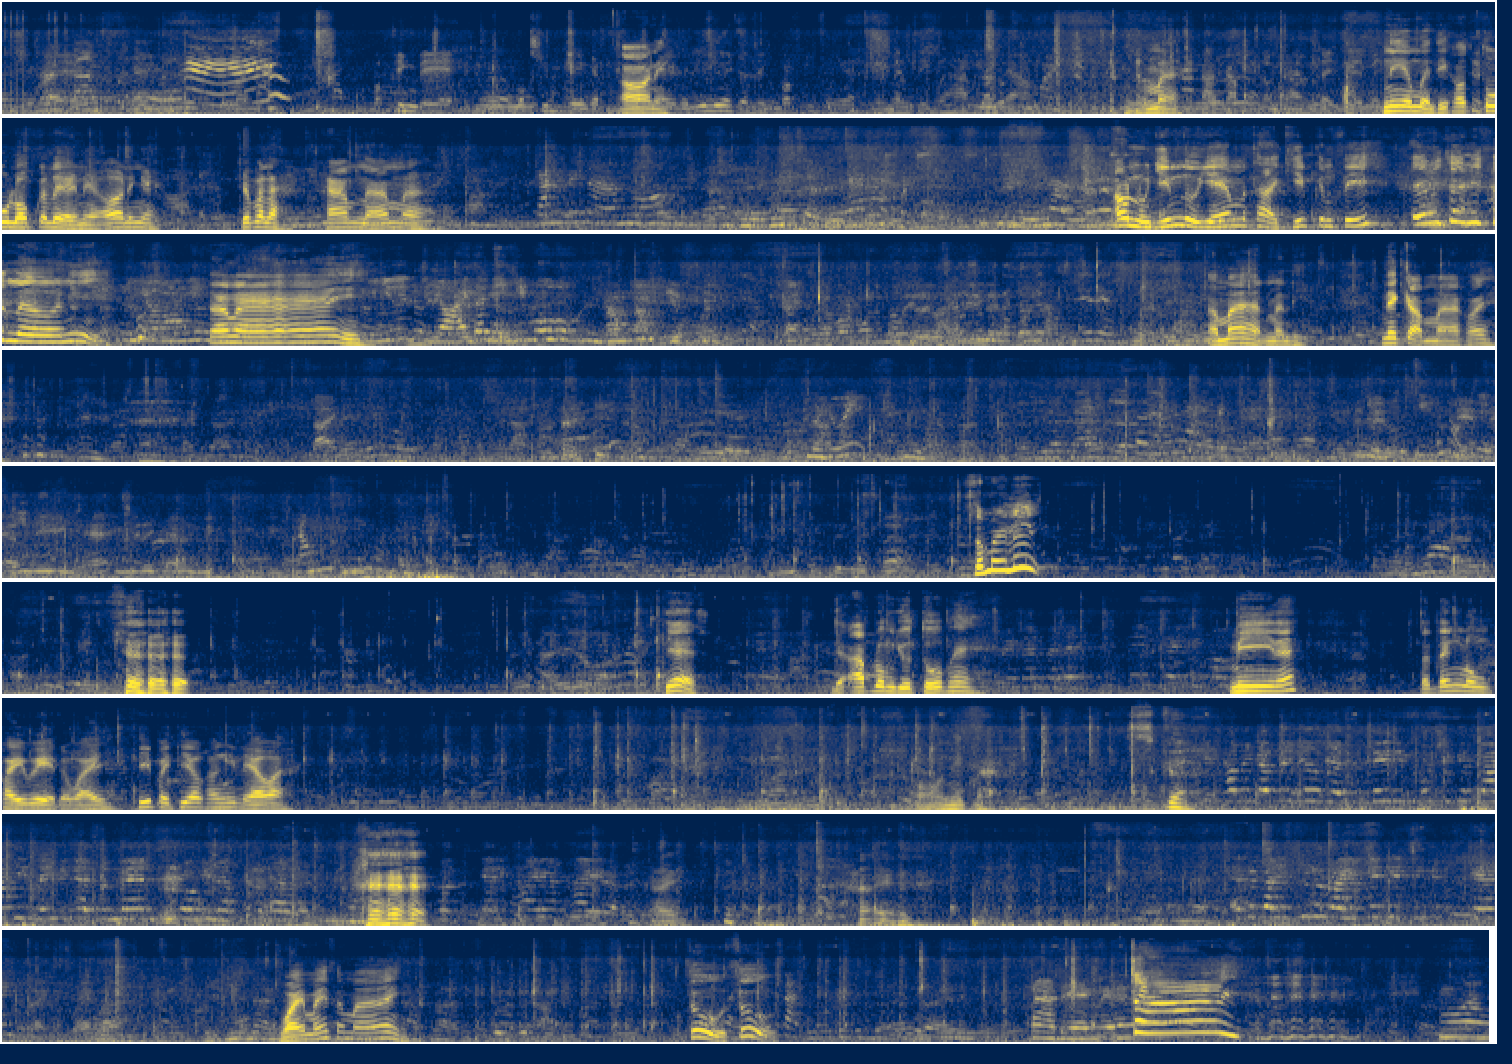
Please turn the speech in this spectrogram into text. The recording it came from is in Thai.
อะไรเดี๋ยวติ๋วเดี๋ยวติ๋วเทิร์นเป็นไงอืมสโนวี่บ็อกซิ่งเดย์อ๋อเนี่ยน้ำมานี่เหมือนที่เขาตู้รบกันเลยเนี่ยอ๋อนี่ไงใช่ปะล่ะข้ามน้ำมาเอาหนูยิ้มหนูแย้มมาถ่ายคลิปกันสิเอ้ยไม่ใช่นี่เสนอนี่ทำไมอ อาม่าหันมาดิในกลับมาค่อยสมัยลี่ yes เดี๋ยวอัพลง YouTube ให้ มีนะ แต่ต้องลงไพรเวทเอาไว้ ที่ไปเที่ยวครั้งที่แล้วอะ อ๋อ นี่ปะสก ใช่ใช่ Everybody to the. ไหวไหมสมัยสู้สู้ตาแดงเลยใจายง่วง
